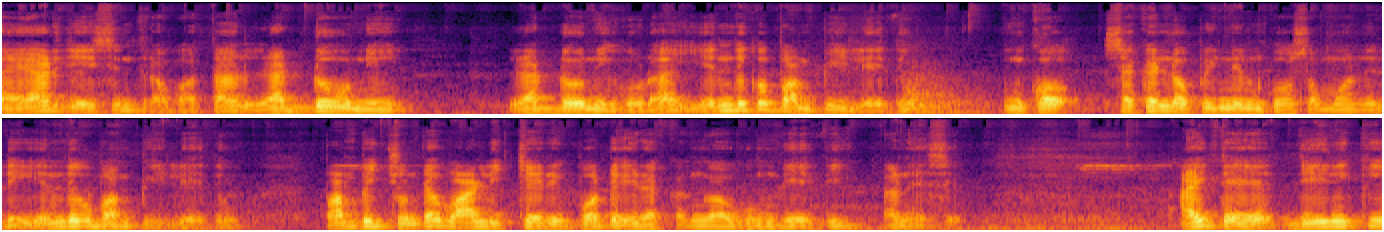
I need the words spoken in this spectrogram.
తయారు చేసిన తర్వాత లడ్డూని లడ్డూని కూడా ఎందుకు పంపించలేదు ఇంకో సెకండ్ ఒపీనియన్ కోసం అనేది ఎందుకు పంపించలేదు పంపించుంటే వాళ్ళు ఇచ్చే రిపోర్ట్ ఏ రకంగా ఉండేది అనేసి. అయితే దీనికి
